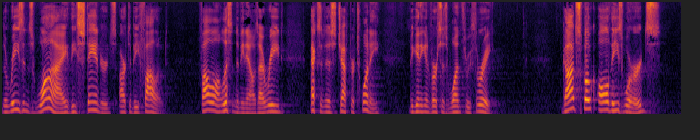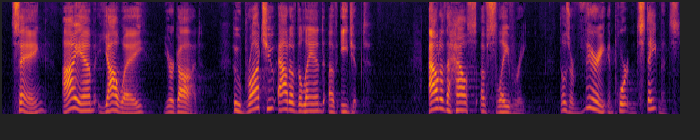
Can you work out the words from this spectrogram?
the reasons why these standards are to be followed. Follow along, listen to me now as I read Exodus chapter 20, beginning in verses 1 through 3. God spoke all these words, saying, I am Yahweh your God, who brought you out of the land of Egypt, out of the house of slavery. Those are very important statements.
